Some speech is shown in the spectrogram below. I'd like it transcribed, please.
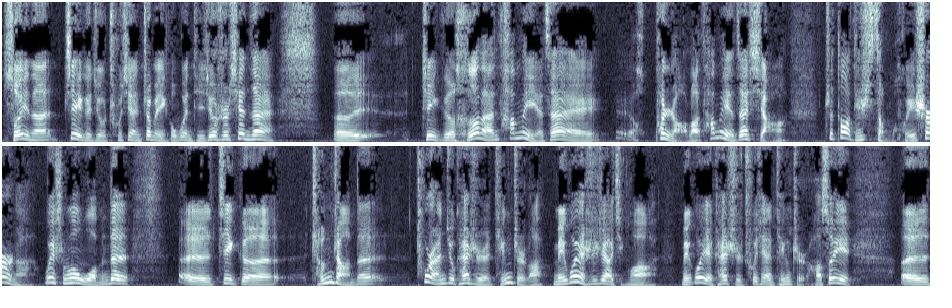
所以呢，这个就出现这么一个问题，就是现在，呃，这个荷兰他们也在困扰了，他们也在想，这到底是怎么回事呢？为什么我们的呃这个成长的突然就开始停止了？美国也是这样情况啊。美国也开始出现停止哈，所以，呃，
